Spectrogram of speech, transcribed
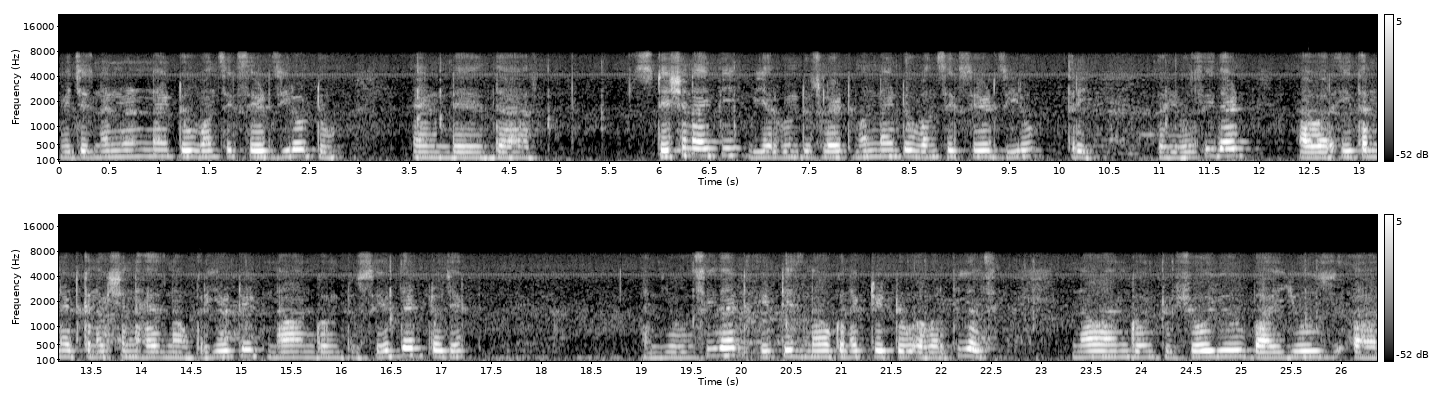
which is 919.2.168.0.2 and uh, the station IP we are going to select 192.168.0.3 so you will see that our ethernet connection has now created. Now I'm going to save that project. And you will see that it is now connected to our PLC now I'm going to show you by use uh,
